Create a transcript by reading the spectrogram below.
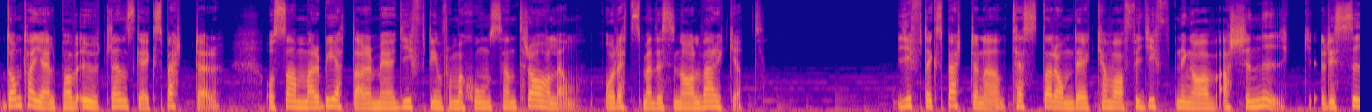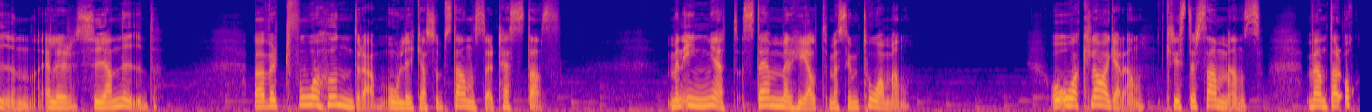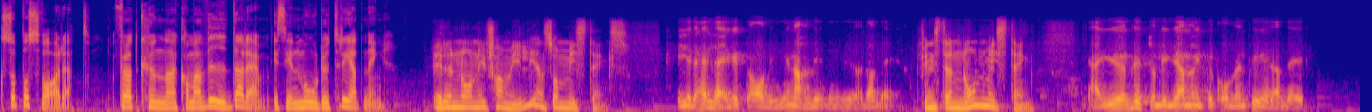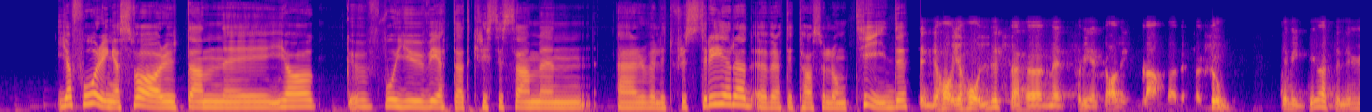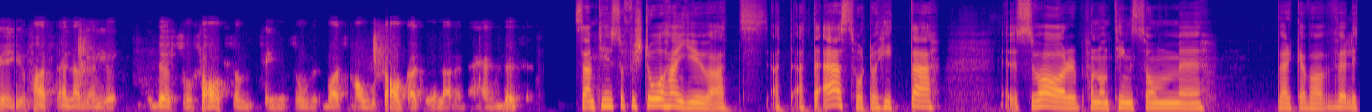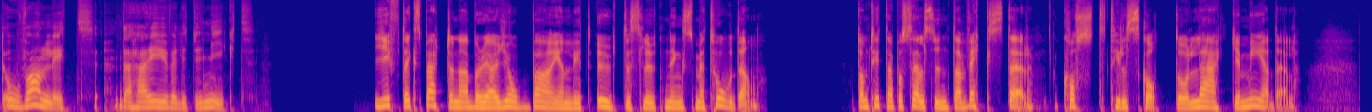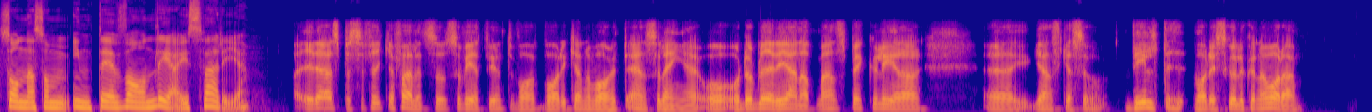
De tar hjälp av utländska experter och samarbetar med Giftinformationscentralen och Rättsmedicinalverket. Giftexperterna testar om det kan vara förgiftning av arsenik, resin eller cyanid. Över 200 olika substanser testas. Men inget stämmer helt med symptomen. Och åklagaren, Christer Sammens, väntar också på svaret för att kunna komma vidare i sin mordutredning. Är det någon i familjen som misstänks? I det här läget har vi ingen anledning att göra det. Finns det någon misstänkt? Ja, I övrigt så vill jag nog inte kommentera det. Jag får inga svar utan eh, jag får ju veta att Christer Sammen är väldigt frustrerad över att det tar så lång tid. Det har ju hållits förhör med ett flertal inblandade personer. Det viktigaste nu är ju att fastställa den dödsorsak som finns och vad som har orsakat hela den här händelsen. Samtidigt så förstår han ju att, att, att det är svårt att hitta eh, svar på någonting som eh, verkar vara väldigt ovanligt. Det här är ju väldigt unikt. Giftexperterna börjar jobba enligt uteslutningsmetoden. De tittar på sällsynta växter, kosttillskott och läkemedel. Sådana som inte är vanliga i Sverige. I det här specifika fallet så, så vet vi inte vad, vad, det kan ha varit än så länge och, och då blir det gärna att man spekulerar eh, ganska så vilt i vad det skulle kunna vara.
